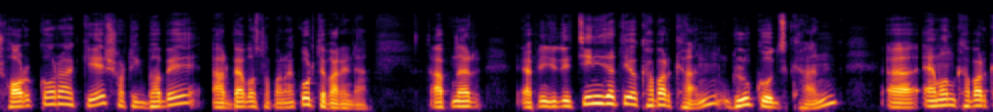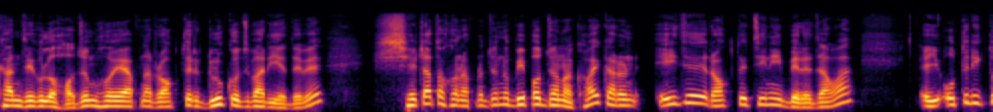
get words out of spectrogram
শর্করাকে সঠিকভাবে আর ব্যবস্থাপনা করতে পারে না। আপনার আপনি যদি চিনি জাতীয় খাবার খান, গ্লুকোজ খান, এমন খাবার খান যেগুলো হজম হয়ে আপনার রক্তের গ্লুকোজ বাড়িয়ে দেবে, সেটা তখন আপনার জন্য বিপজ্জনক হয়। কারণ এই যে রক্তে চিনি বেড়ে যাওয়া, এই অতিরিক্ত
